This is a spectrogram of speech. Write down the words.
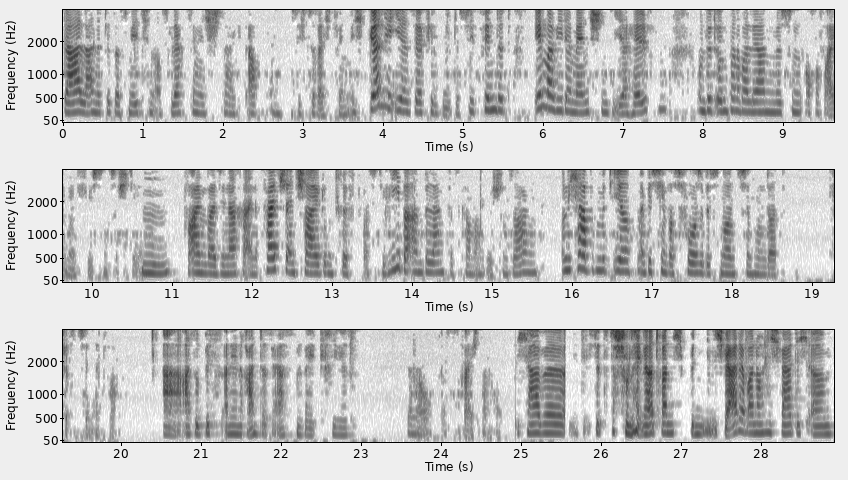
da landete das Mädchen aus Lerzenich, steigt ab und muss sich zurechtfinden. Ich gönne ihr sehr viel Gutes. Sie findet immer wieder Menschen, die ihr helfen und wird irgendwann aber lernen müssen, auch auf eigenen Füßen zu stehen. Mhm. Vor allem, weil sie nachher eine falsche Entscheidung trifft, was die Liebe anbelangt. Das kann man ruhig schon sagen. Und ich habe mit ihr ein bisschen was vor, so bis 1914 etwa. Ah, also bis an den Rand des Ersten Weltkrieges. Genau, das reicht dann auch. Ich habe, ich sitze da schon länger dran, ich bin, ich werde aber noch nicht fertig, ähm,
